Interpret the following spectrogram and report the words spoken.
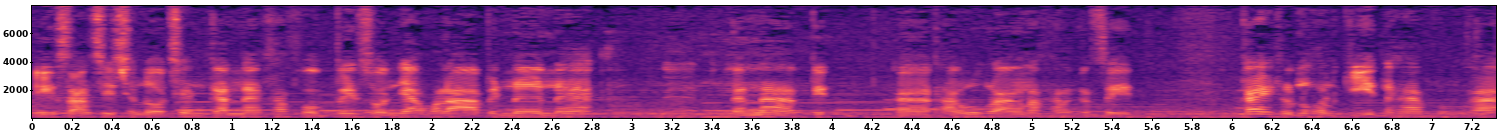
เอกสารสิทธิ์โฉนดเช่นกันนะครับผมเป็นสวนยางพาราเป็นเนินนะฮะเดินด้านหน้าติดอ่าทางลูกรังเนาะทางเกษตรใกล้ถึงคอนกรีตนะครับลูกค้า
